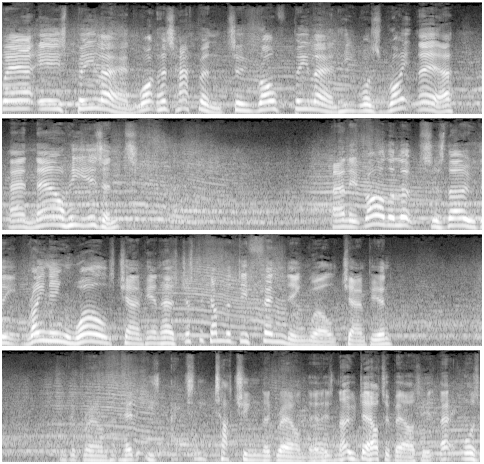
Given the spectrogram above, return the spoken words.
Where is Biland? What has happened to Rolf Biland? He was right there, and now he isn't and it rather looks as though the reigning world champion has just become the defending world champion. Peter brown head is actually touching the ground there, there's no doubt about it. That was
